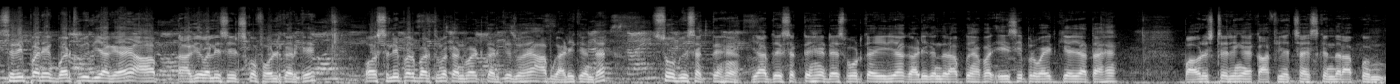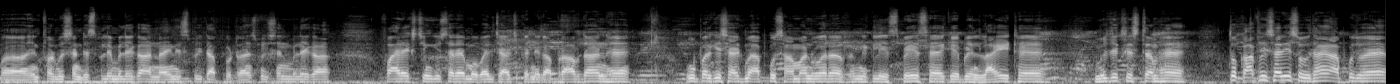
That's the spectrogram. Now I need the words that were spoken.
स्लीपर एक बर्थ भी दिया गया है। आप आगे वाली सीट्स को फोल्ड करके और स्लीपर बर्थ में कन्वर्ट करके जो है आप गाड़ी के अंदर सो भी सकते हैं। ये आप देख सकते हैं डैशबोर्ड का एरिया गाड़ी के अंदर आपको यहाँ पर एसी प्रोवाइड किया जाता है। पावर स्टेयरिंग है, काफ़ी अच्छा इसके अंदर आपको इन्फॉर्मेशन डिस्प्ले मिलेगा नाइन स्पीड आपको ट्रांसमिशन मिलेगा। फायर एक्सटिंग्विशर है मोबाइल चार्ज करने का प्रावधान है। ऊपर की साइड में आपको सामान वगैरह रखने के लिए स्पेस है केबिन लाइट है म्यूज़िक सिस्टम है। तो काफ़ी सारी सुविधाएँ आपको जो है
